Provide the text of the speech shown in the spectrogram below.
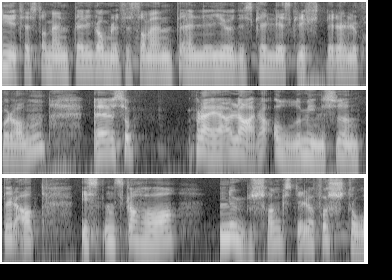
Nye testamentet eller Gamle testamentet eller jødiske hellige skrifter eller Koranen. Så pleier jeg å lære alle mine studenter at hvis den skal ha nubbsjans til å forstå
